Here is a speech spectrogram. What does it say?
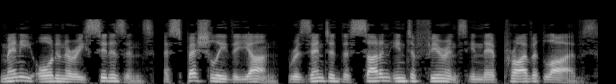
Many ordinary citizens, especially the young, resented the sudden interference in their private lives.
